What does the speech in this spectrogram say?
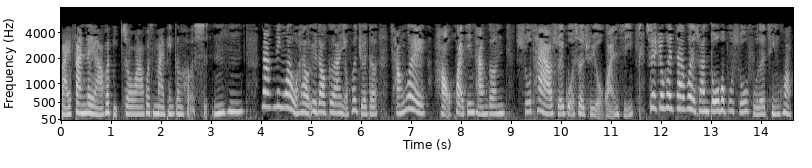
白饭类啊会比粥啊或是麦片更合适。嗯哼，那另外我还有遇到个案，也会觉得肠胃好坏经常跟蔬菜啊水果摄取有关系，所以就会在胃酸多或不舒服的情况，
